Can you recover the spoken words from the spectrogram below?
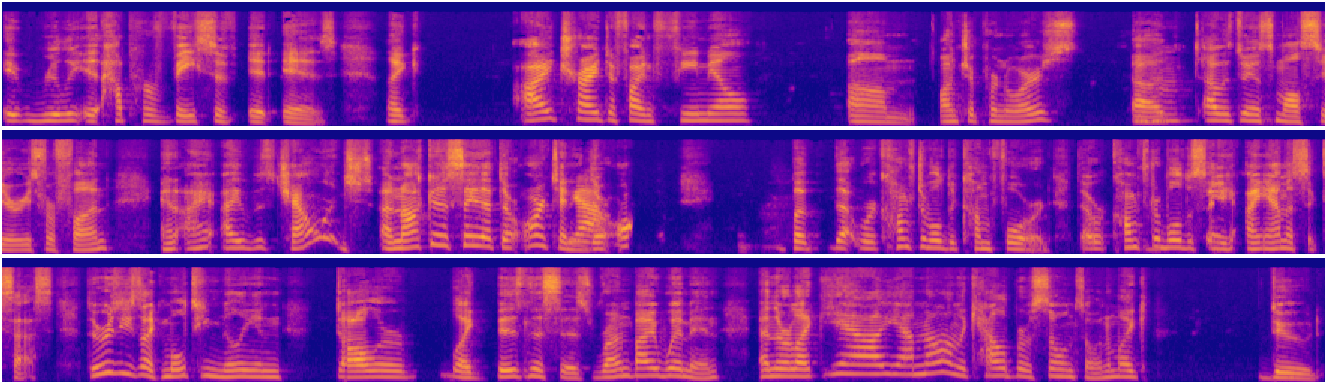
it really it, how pervasive it is. Like I tried to find female um entrepreneurs. Uh, mm-hmm. I was doing a small series for fun, and I I was challenged. I'm not going to say that there aren't any. Yeah. There are but that we're comfortable to come forward, that we're comfortable to say, I am a success. There is these like multi-million dollar like businesses run by women, and they're like, Yeah, yeah, I'm not on the caliber of so and so. And I'm like, dude,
